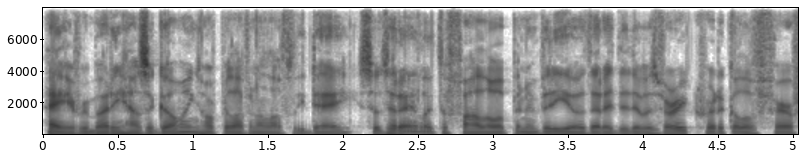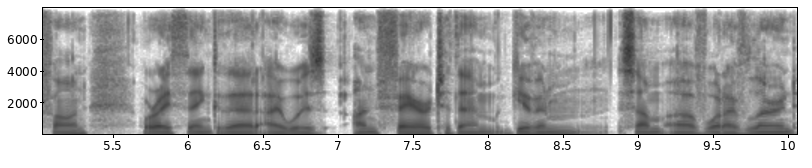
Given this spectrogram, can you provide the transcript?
Hey everybody, how's it going? Hope you're having a lovely day. So today I'd like to follow up in a video that I did that was very critical of Fairphone, where I think that I was unfair to them given some of what I've learned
